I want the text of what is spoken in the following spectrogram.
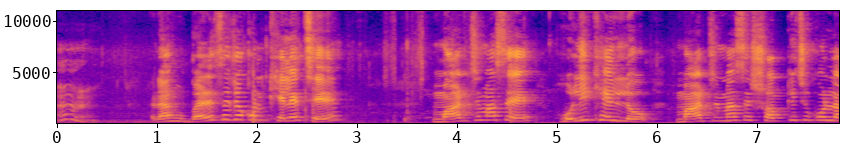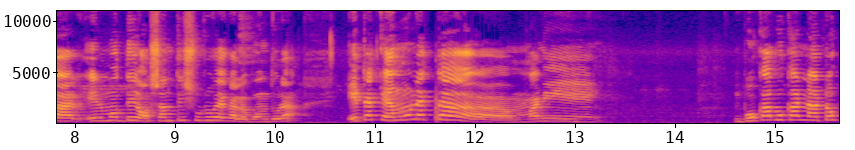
হুম রং বেরেসে যখন খেলেছে, মার্চ মাসে হোলি খেললো, মার্চ মাসে সব কিছু করল আর এর মধ্যে অশান্তি শুরু হয়ে গেল বন্ধুরা। এটা কেমন একটা মানে বোকা বোকা নাটক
